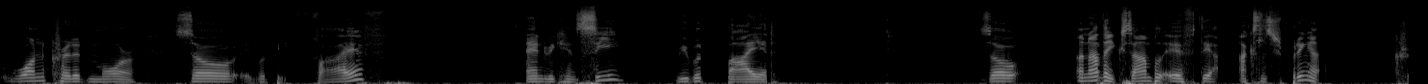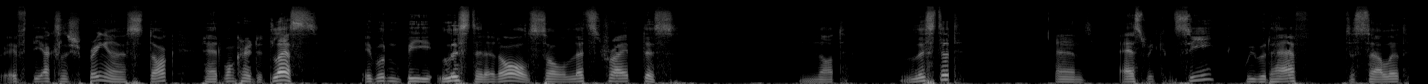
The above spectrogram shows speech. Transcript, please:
one credit more. So it would be 5 and we can see we would buy it. So another example if the Axel Springer if the Axel Springer stock had one credit less it wouldn't be listed at all so let's try this not listed and as we can see we would have to sell it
